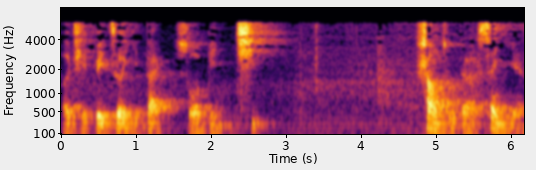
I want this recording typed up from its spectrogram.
而且被这一代所摒弃。上主的圣言。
